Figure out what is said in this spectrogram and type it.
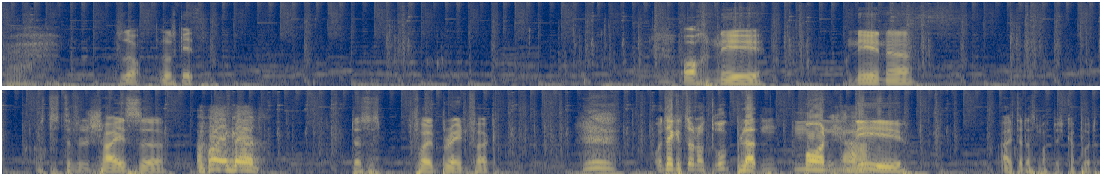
Ah. So, los geht's. Och nee. Nee, ne? Was ist das denn für eine Scheiße? Oh mein Gott. Das ist voll Brainfuck. Und da gibt's auch noch Druckplatten. Mon, Ja. nee. Alter, das macht mich kaputt.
